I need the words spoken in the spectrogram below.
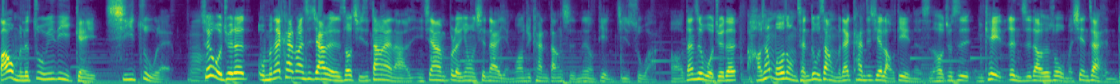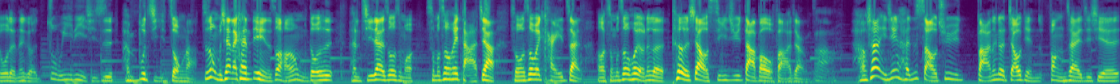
把我们的注意力给吸住了欸。所以我觉得我们在看《乱世佳人》的时候，其实当然啊，你现在不能用现代的眼光去看当时那种电影技术啊，哦，但是我觉得好像某种程度上，我们在看这些老电影的时候，就是你可以认知到，就是说我们现在很多的那个注意力其实很不集中啊。只是我们现在来看电影的时候，好像我们都是很期待说什么什么时候会打架，什么时候会开战，哦，什么时候会有那个特效 CG 大爆发这样子啊。好像已经很少去把那个焦点放在这些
